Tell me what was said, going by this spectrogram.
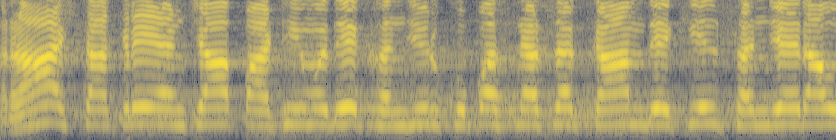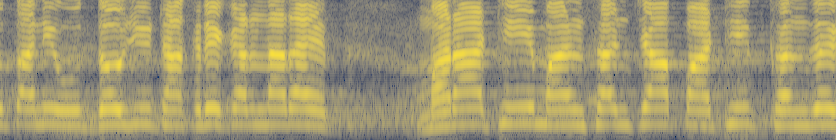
राज ठाकरे यांच्या पाठीमध्ये खंजीर खुपसण्याचं काम देखील संजय राऊत आणि उद्धवजी ठाकरे करणार आहेत. मराठी माणसांच्या पाठीत खंजर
